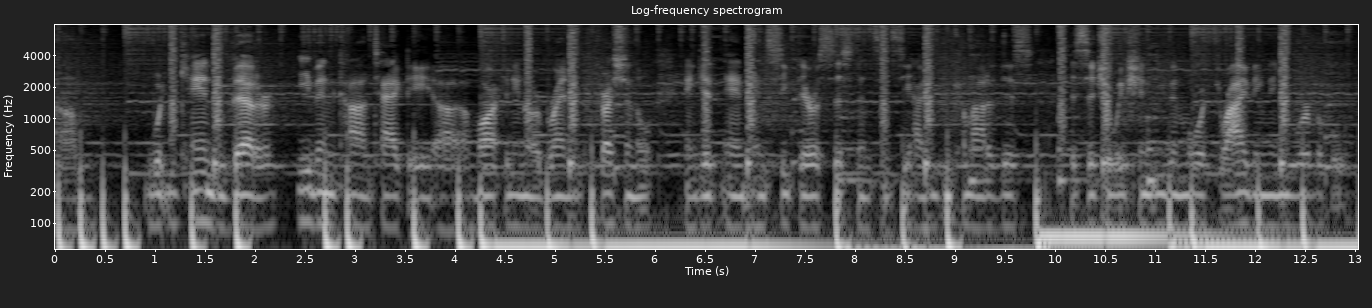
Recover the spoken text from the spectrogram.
um, what you can do better. Even contact a, uh, a marketing or a branding professional and get and, and seek their assistance and see how you can come out of this this situation even more thriving than you were before.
